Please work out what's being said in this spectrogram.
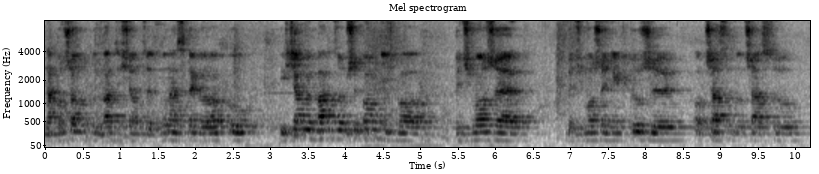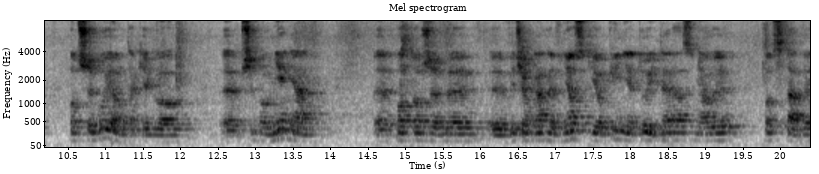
na początku 2012 roku. I chciałbym bardzo przypomnieć, bo być może, być może niektórzy od czasu do czasu potrzebują takiego e, przypomnienia e, po to, żeby e, wyciągane wnioski, opinie tu i teraz miały podstawy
